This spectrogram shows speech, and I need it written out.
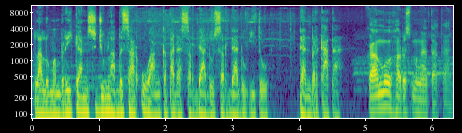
lalu memberikan sejumlah besar uang kepada serdadu-serdadu itu dan berkata, Kamu harus mengatakan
